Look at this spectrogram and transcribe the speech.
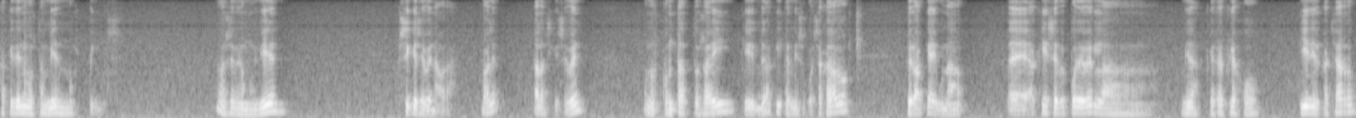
Aquí tenemos también unos pins. No se ve muy bien. Sí que se ven ahora, ¿vale? Ahora sí que se ven. Unos contactos ahí, que de aquí también se puede sacar algo. Pero aquí hay una... Eh, aquí se puede ver la... Mira, qué reflejo tiene el cacharro.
